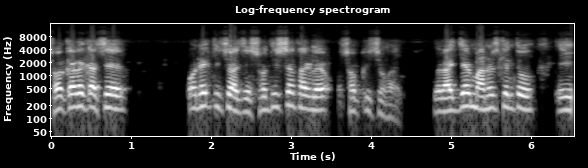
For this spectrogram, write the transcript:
সরকারের কাছে অনেক কিছু আছে, সদিচ্ছা থাকলে সবকিছু হয়। তো রাজ্যের মানুষ কিন্তু এই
